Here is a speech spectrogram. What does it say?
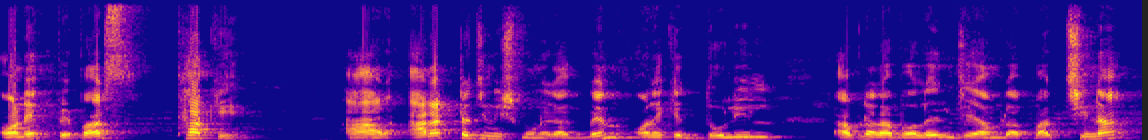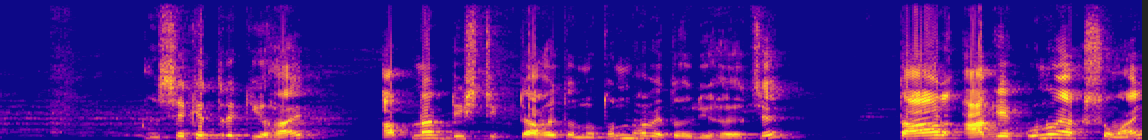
অনেক পেপারস থাকে। আর আর একটা জিনিস মনে রাখবেন অনেকের দলিল আপনারা বলেন যে আমরা পাচ্ছি না, সেক্ষেত্রে কি হয়? আপনার ডিস্ট্রিক্টটা হয়তো নতুনভাবে তৈরি হয়েছে, তার আগে কোনো এক সময়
